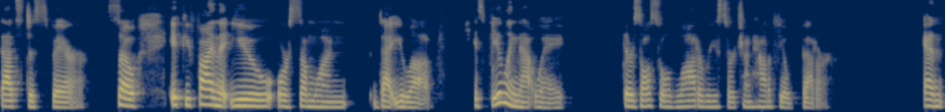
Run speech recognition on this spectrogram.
That's despair. So if you find that you or someone that you love is feeling that way, there's also a lot of research on how to feel better. And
